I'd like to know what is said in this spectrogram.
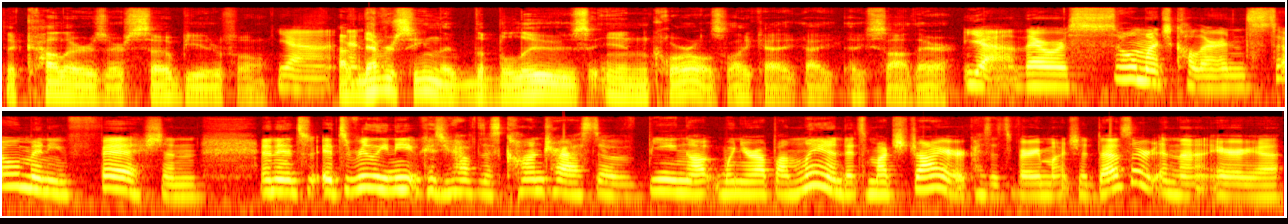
the colors are so beautiful. yeah. I've never seen the, the blues in corals like I, I, I saw there. Yeah, there was so much color and so many fish, and and it's it's really neat because you have this contrast of being up when you're up on land. It's much drier because it's very much a desert in that area,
